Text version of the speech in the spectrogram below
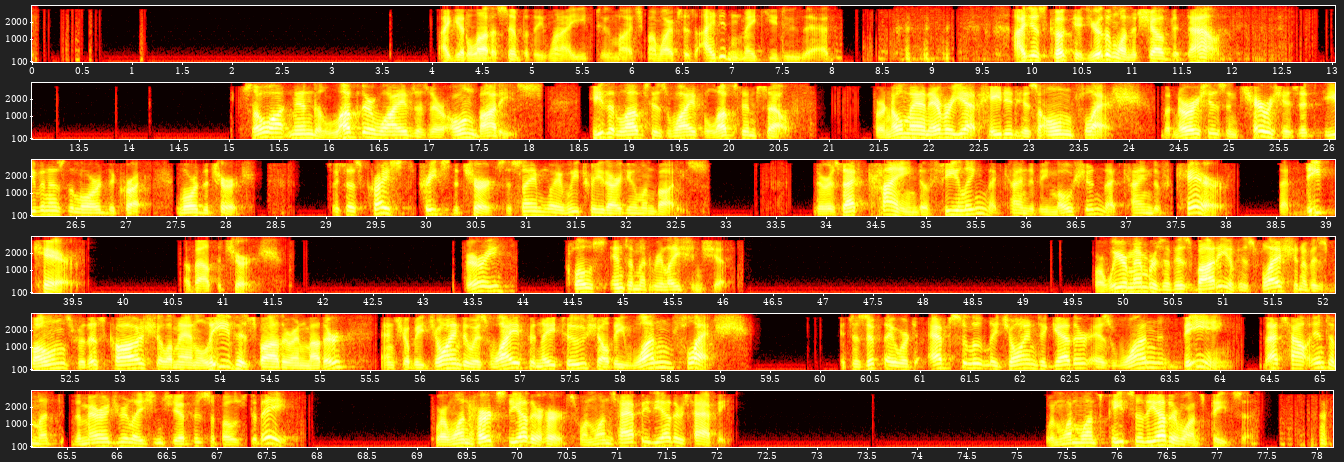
I get a lot of sympathy when I eat too much. My wife says, I didn't make you do that. I just cooked it. You're the one that shoved it down. So ought men to love their wives as their own bodies. He that loves his wife loves himself. For no man ever yet hated his own flesh, but nourishes and cherishes it, even as the Lord the, Christ, Lord the church. So he says Christ treats the church the same way we treat our human bodies. There is that kind of feeling, that kind of emotion, that kind of care, that deep care about the church. Very close, intimate relationship. For we are members of his body, of his flesh, and of his bones. For this cause shall a man leave his father and mother, and shall be joined to his wife, and they two shall be one flesh. It's as if they were absolutely joined together as one being. That's how intimate the marriage relationship is supposed to be. Where one hurts, the other hurts. When one's happy, the other's happy. When one wants pizza, the other wants pizza.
